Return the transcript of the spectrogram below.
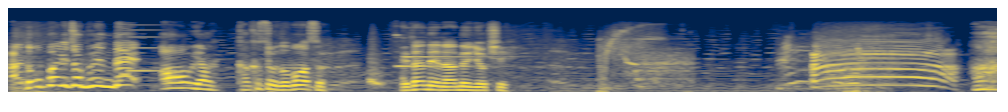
아 너무 빨리 점프했는데. 아우 야 가까스로 넘어갔어. 대단해 나는 역시. 아! 아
